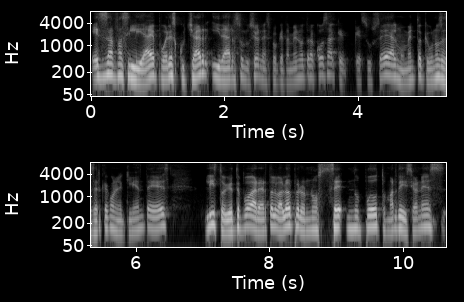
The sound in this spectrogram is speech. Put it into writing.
es esa facilidad de poder escuchar y dar soluciones, porque también otra cosa que, que sucede al momento que uno se acerca con el cliente es, listo, yo te puedo dar todo el valor, pero no sé, no puedo tomar decisiones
